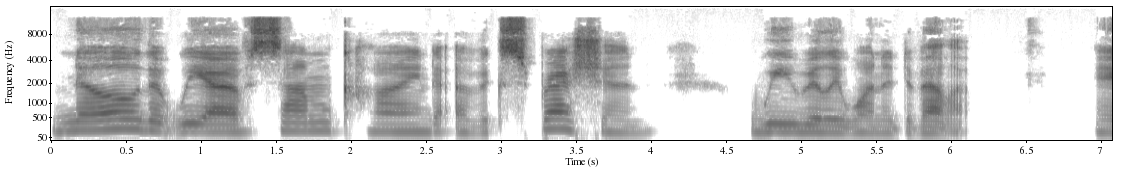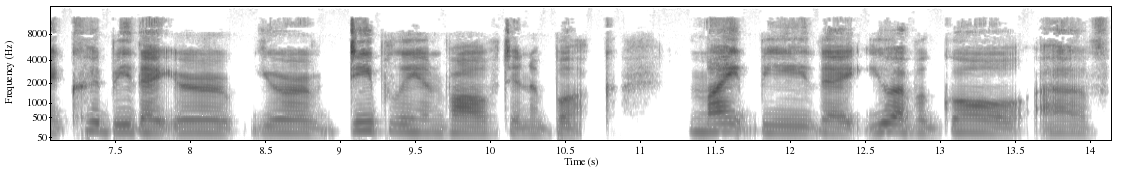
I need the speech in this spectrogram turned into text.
know that we have some kind of expression we really want to develop. it could be that you're you're deeply involved in a book. Might be that you have a goal of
